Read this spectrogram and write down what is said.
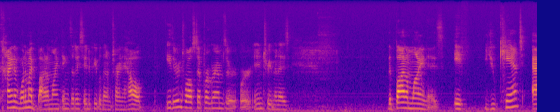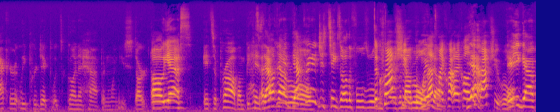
kind of one of my bottom line things that I say to people that I'm trying to help, either in twelve step programs or, or in treatment is the bottom line is if you can't accurately predict what's gonna happen when you start Oh drinking, yes, it's a problem because I that that kind of that rule. kind of just takes all the fool's rules the and throws them out crapshoot the rule. That's my cra- I call it Yeah. the crapshoot rule. There you go.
